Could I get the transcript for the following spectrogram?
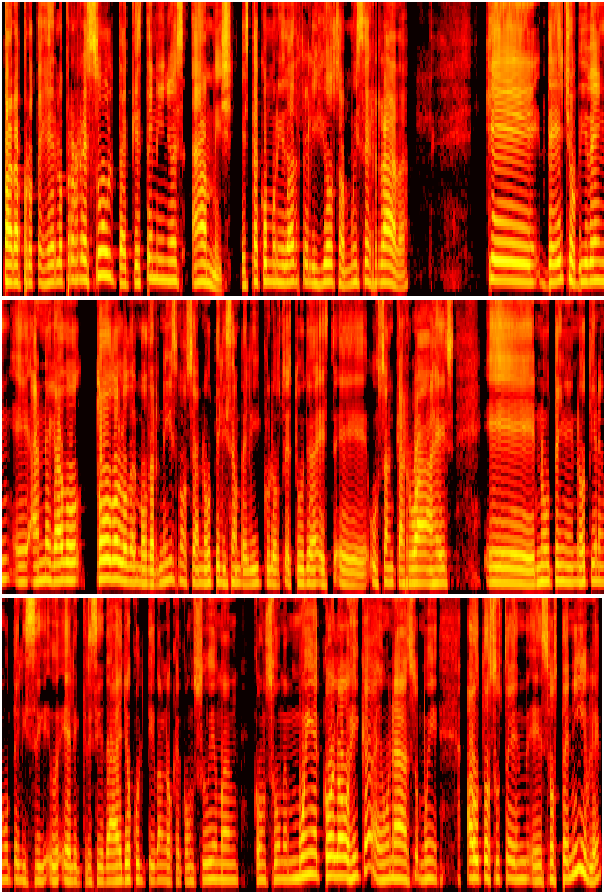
para protegerlo, pero resulta que este niño es Amish, esta comunidad religiosa muy cerrada, que de hecho viven, eh, han negado todo lo del modernismo, o sea, no utilizan vehículos, estudian, este, eh, usan carruajes, eh, no tienen, no tienen electricidad, ellos cultivan lo que consuman, consumen. Muy ecológica, es una muy autosostenible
